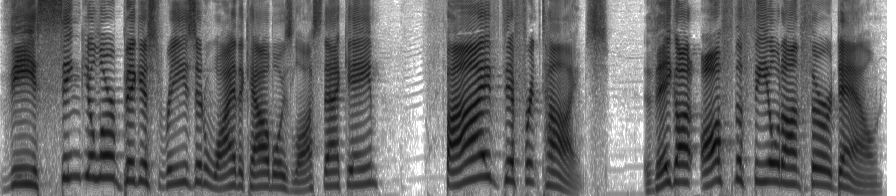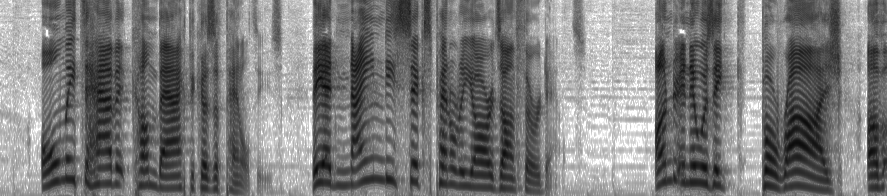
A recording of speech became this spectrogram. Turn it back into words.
The singular biggest reason why the Cowboys lost that game, five different times they got off the field on third down only to have it come back because of penalties. They had 96 penalty yards on third downs. Under and it was a barrage of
